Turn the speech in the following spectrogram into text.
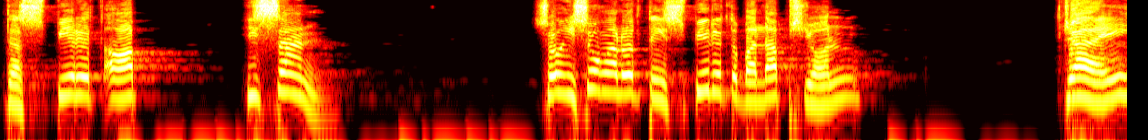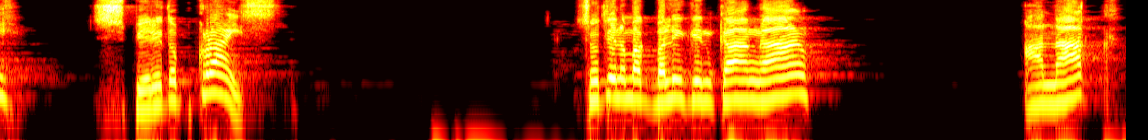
The Spirit of His Son. So iso nga ti Spirit of Adoption, jay Spirit of Christ. So tinamagbalikin ka nga anak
